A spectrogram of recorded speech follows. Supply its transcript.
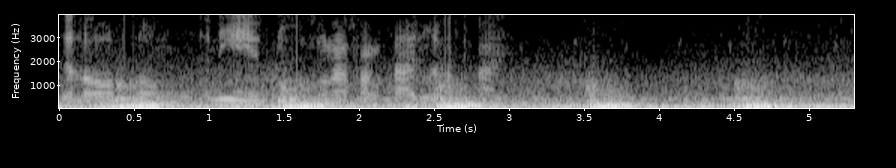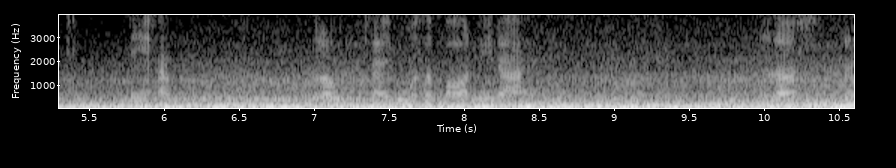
เดี๋ยวเราลองอันนี้ดูช่วงล่างฝั่งซ้ายดูนะครับไป นี่ครับ เราใช้โหมดสปอร์ตนี้ได้ แล้วใส่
